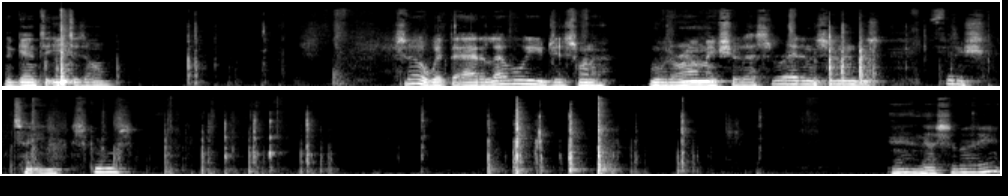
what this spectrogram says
Again, to each his own. So with the added level, you just want to move it around, make sure that's right in the center, and just finish tightening screws. And that's about it.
